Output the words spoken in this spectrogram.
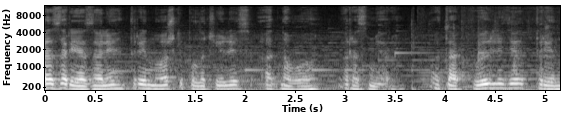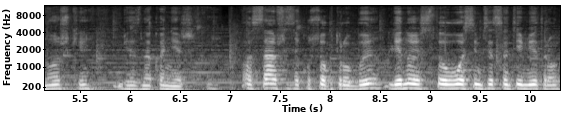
Разрезали, три ножки получились одного размера. Вот так выглядят три ножки без наконечника. Оставшийся кусок трубы длиной 180 сантиметров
